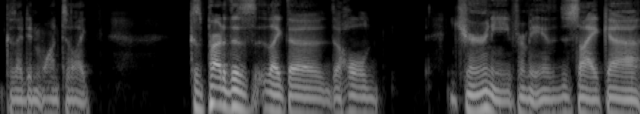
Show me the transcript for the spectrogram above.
because I didn't want to like, because part of this, like the, the whole journey for me is just like, uh,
